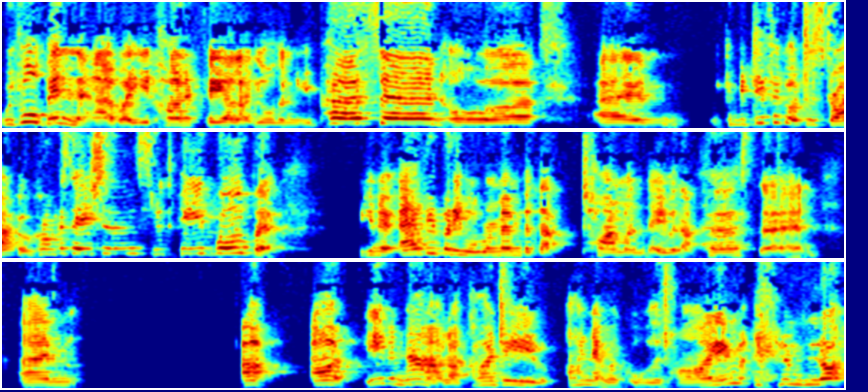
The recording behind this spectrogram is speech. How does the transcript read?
we've all been there where you kind of feel like you're the new person, or um, it can be difficult to strike up conversations with people, but you know everybody will remember that time when they were that person. Um, I, I, even now, like I do, I network all the time. not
